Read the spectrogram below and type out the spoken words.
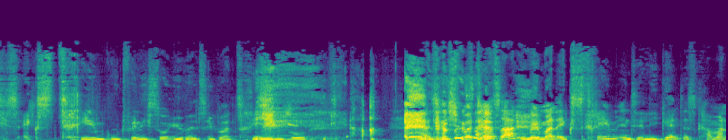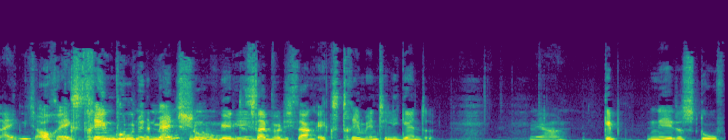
Die ist extrem gut, finde ich so übelst übertrieben. So. Also das ich würde ja sagen, wenn man extrem intelligent ist, kann man eigentlich auch, auch extrem gut mit Menschen umgehen. Deshalb würde ich sagen, extrem intelligent. Ja. Gibt. Nee, das ist doof.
